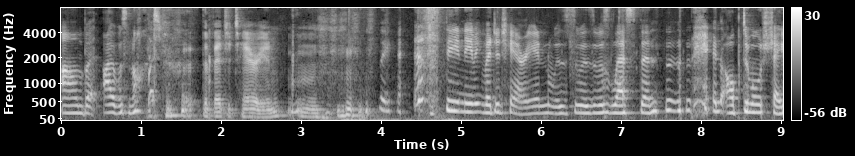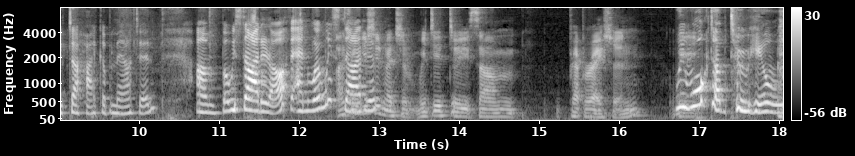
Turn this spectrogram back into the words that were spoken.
Um, but I was not. the vegetarian. hmm. The anemic vegetarian was, was, was less than an optimal shape to hike up a mountain. Um, but we started off, and when we I think you should mention we did do some preparation. We walked up two hills.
